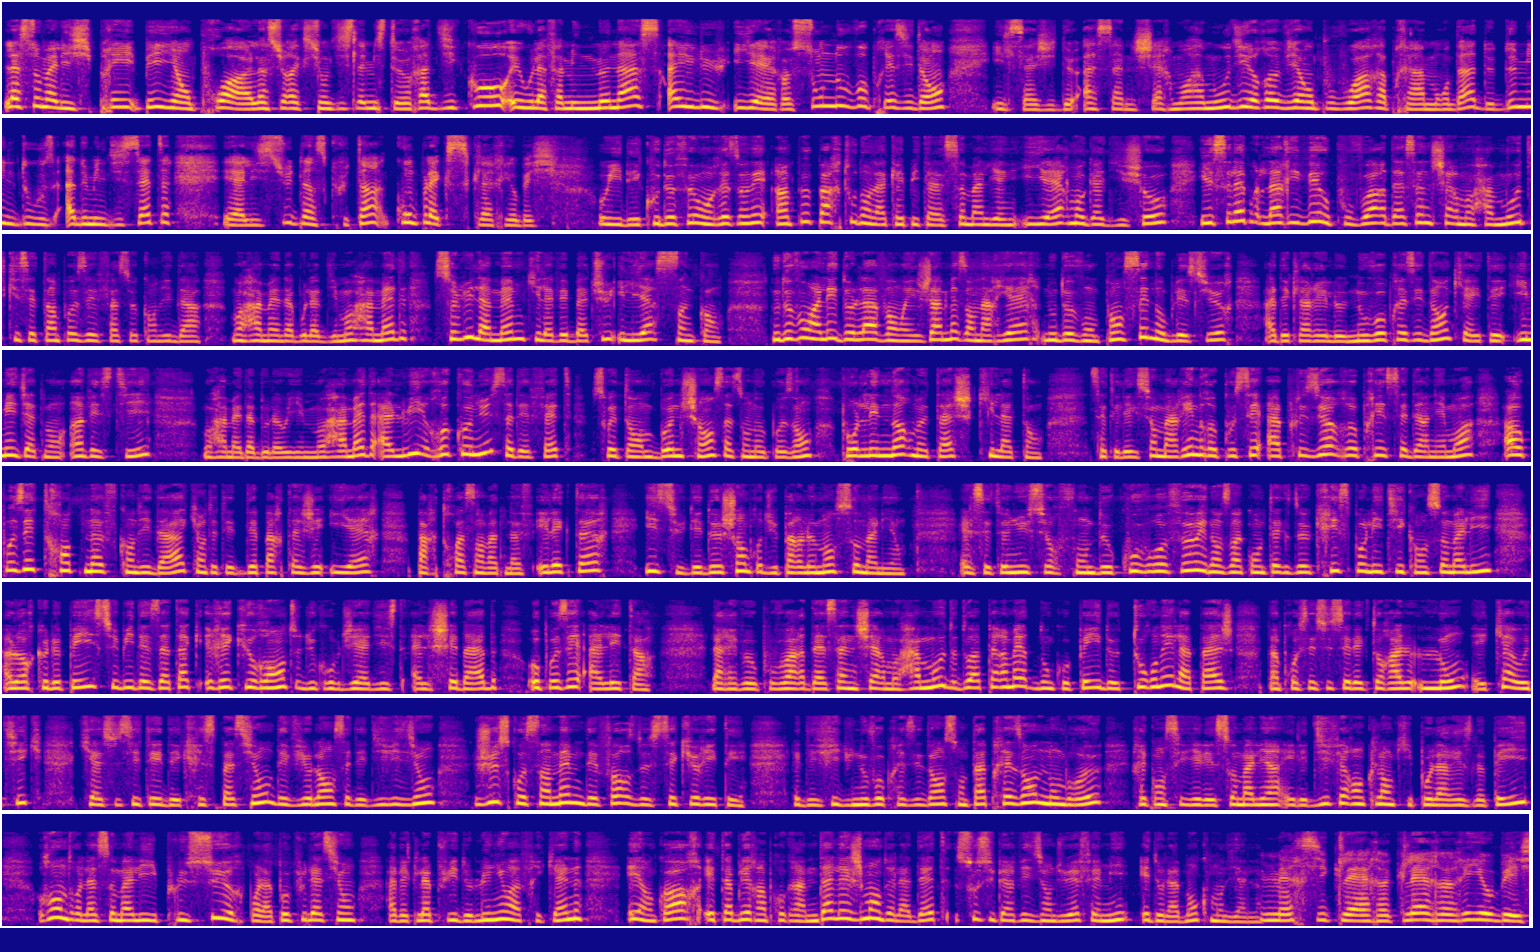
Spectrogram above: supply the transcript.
La Somalie, pays en proie à l'insurrection islamistes radicaux et où la famine menace, a élu hier son nouveau président. Il s'agit de Hassan Cher Mohamoud. Il revient au pouvoir après un mandat de 2012 à 2017 et à l'issue d'un scrutin complexe, Claire Riobé. Oui, des coups de feu ont résonné un peu partout dans la capitale somalienne hier, Mogadiscio. Il célèbre l'arrivée au pouvoir d'Hassan Cher Mohamoud qui s'est imposé face au candidat Mohamed Aboulabdi Mohamed, celui-là même qu'il avait battu il y a cinq ans. Nous devons aller de l'avant et jamais en arrière. Nous devons penser nos blessures, a déclaré le nouveau président qui a été immédiatement investi. Mohamed Abdullahi Mohamed a lui reconnu sa défaite, souhaitant bonne chance à son opposant pour l'énorme tâche qui l'attend. Cette élection marine repoussée à plusieurs reprises ces derniers mois a opposé 39 candidats qui ont été départagés hier par 329 électeurs issus des deux chambres du Parlement somalien. Elle s'est tenue sur fond de couvre-feu et dans un contexte de crise politique en Somalie, alors que le pays subit des attaques récurrentes du groupe djihadiste El-Shebab opposé à l'État. L'arrivée au pouvoir d'Hassan Cher Mohamoud doit permettre donc au pays de tourner la page d'un processus électoral long et chaotique qui a suscité des crispations, des violences et des divisions jusqu'au sein même des forces de sécurité. Les défis du nouveau président sont à présent nombreux. Réconcilier les Somaliens et les différents clans qui polarisent le pays, rendre la Somalie plus sûre pour la population avec l'appui de l'Union africaine et encore établir un programme d'allègement de la dette sous supervision du FMI et de la Banque mondiale. Merci Claire. Claire Riobé.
